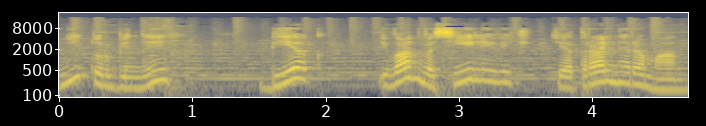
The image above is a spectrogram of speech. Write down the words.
«Дни Турбиных», «Бег», «Иван Васильевич», театральный роман.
